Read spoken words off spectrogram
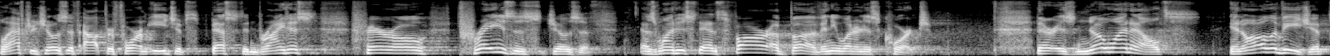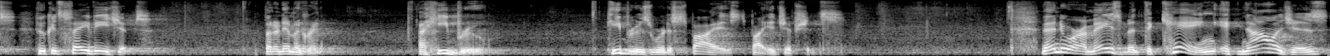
Well, after Joseph outperformed Egypt's best and brightest, Pharaoh praises Joseph as one who stands far above anyone in his court. There is no one else in all of Egypt who could save Egypt but an immigrant, a Hebrew. Hebrews were despised by Egyptians. Then, to our amazement, the king acknowledges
